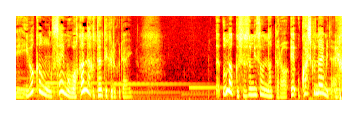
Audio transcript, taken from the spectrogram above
ー、違和感さえも分かんなくなってくるぐらいうまく進みそうになったらえおかしくないみたいな。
